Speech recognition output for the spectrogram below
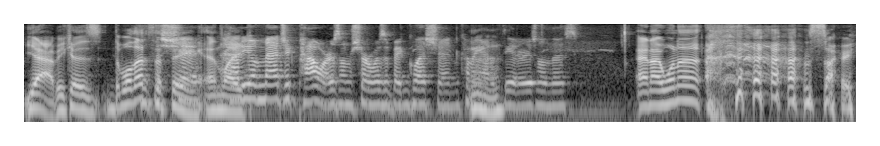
Yeah, because well, that's the The thing, and How do you have magic powers? I'm sure was a big question coming out of mm-hmm. theaters on this. And I want to. I'm sorry.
